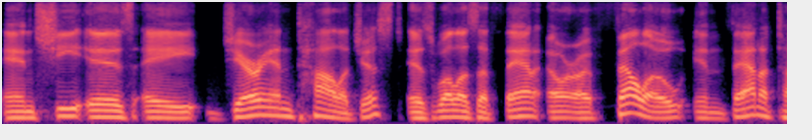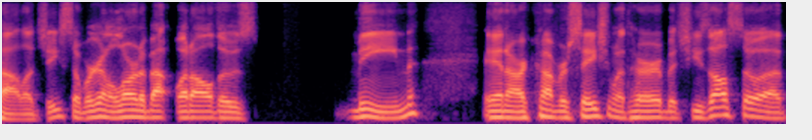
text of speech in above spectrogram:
and she is a gerontologist as well as a than- or a fellow in thanatology. So we're going to learn about what all those mean in our conversation with her. But she's also a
